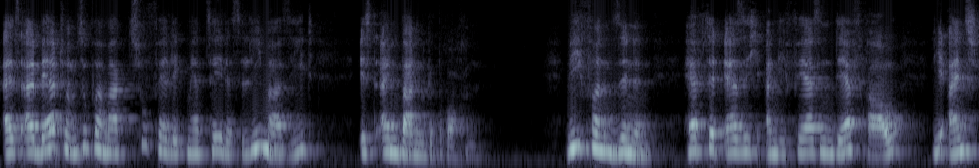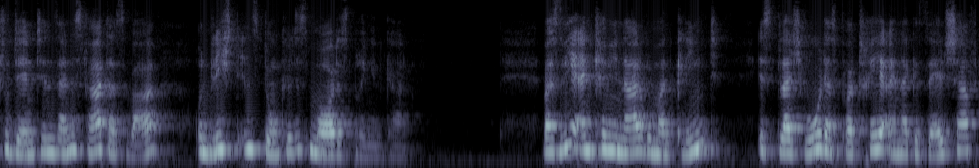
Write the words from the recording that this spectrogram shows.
Als Alberto im Supermarkt zufällig Mercedes Lima sieht, ist ein Bann gebrochen. Wie von Sinnen heftet er sich an die Fersen der Frau, die einst Studentin seines Vaters war und Licht ins Dunkel des Mordes bringen kann. Was wie ein Kriminalroman klingt, ist gleichwohl das Porträt einer Gesellschaft,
